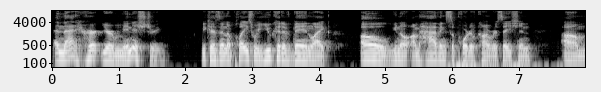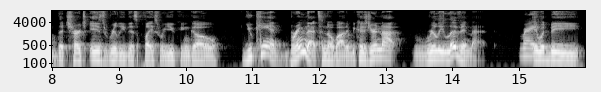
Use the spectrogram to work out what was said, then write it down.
and that hurt your ministry because in a place where you could have been like, oh, you know, I'm having supportive conversation. Um, the church is really this place where you can go. You can't bring that to nobody because you're not really living that. Right. It would be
